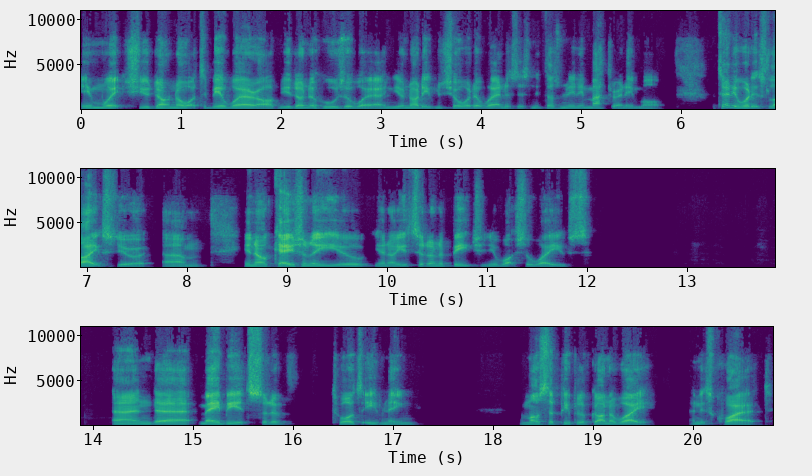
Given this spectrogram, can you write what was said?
in which you don't know what to be aware of, you don't know who's aware, and you're not even sure what awareness is, and it doesn't really matter anymore. I'll tell you what it's like, Stuart. Um, you know, occasionally you, you know, you sit on a beach and you watch the waves and uh, maybe it's sort of towards evening. Most of the people have gone away, and it's quiet.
